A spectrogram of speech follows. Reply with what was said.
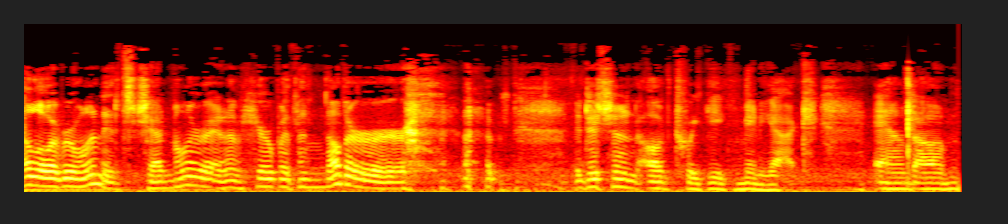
Hello everyone, it's Chad Miller and I'm here with another edition of Toy Geek Maniac. And um,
